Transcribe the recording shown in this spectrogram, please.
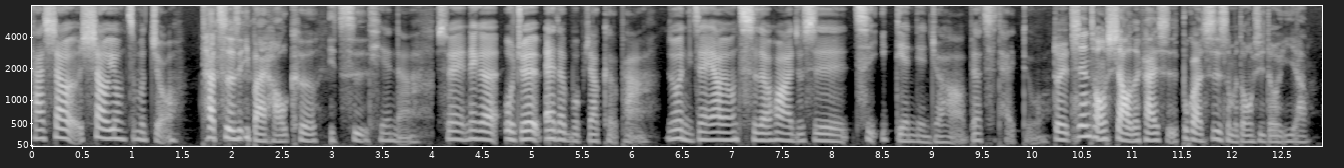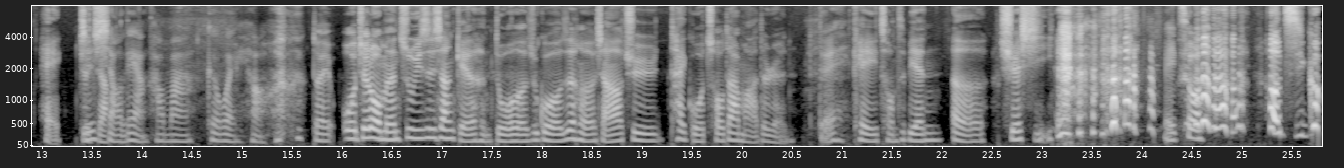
他效效用这么久。他吃的是一百毫克一次，天哪！所以那个我觉得 edible 比较可怕。如果你真的要用吃的话，就是吃一点点就好，不要吃太多。对，先从小的开始，不管是什么东西都一样。嘿，只是小量好吗？各位好。对，我觉得我们的注意事项给了很多了。如果任何想要去泰国抽大麻的人，对，可以从这边呃学习。没错，好奇怪，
